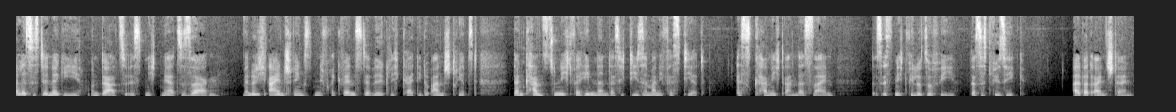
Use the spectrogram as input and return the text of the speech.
Alles ist Energie und dazu ist nicht mehr zu sagen. Wenn du dich einschwingst in die Frequenz der Wirklichkeit, die du anstrebst, dann kannst du nicht verhindern, dass sich diese manifestiert. Es kann nicht anders sein. Das ist nicht Philosophie, das ist Physik. Albert Einstein.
